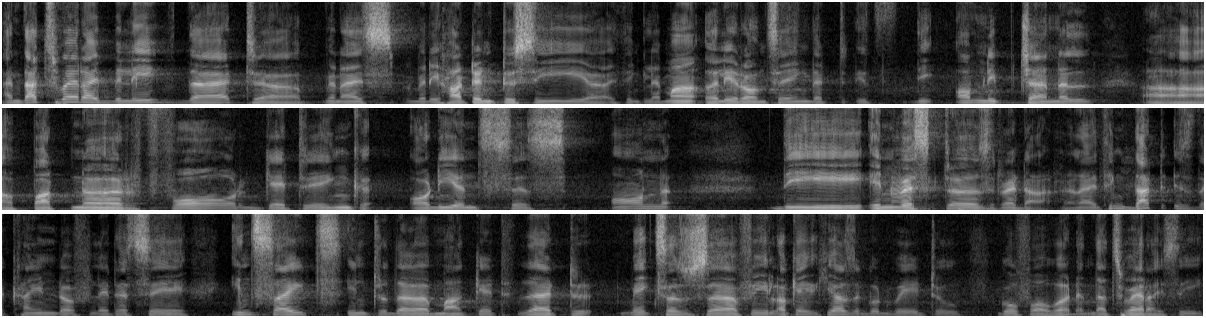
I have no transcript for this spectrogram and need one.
And that's where I believe that uh, when I was very heartened to see, uh, I think Lemma earlier on saying that it's the omni-channel uh, partner for getting audiences on the investors' radar. And I think that is the kind of, let us say, insights into the market that makes us uh, feel, okay, here's a good way to go forward. And that's where I see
